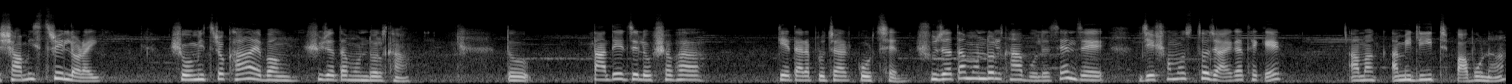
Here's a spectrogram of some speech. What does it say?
স্বামী স্ত্রীর লড়াই। সৌমিত্র খাঁ এবং সুজাতা মণ্ডল খাঁ। তো তাদের যে লোকসভাকে তারা প্রচার করছেন সুজাতা মণ্ডল খাঁ বলেছেন যে যে সমস্ত জায়গা থেকে আমাক আমি লিড পাবো না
